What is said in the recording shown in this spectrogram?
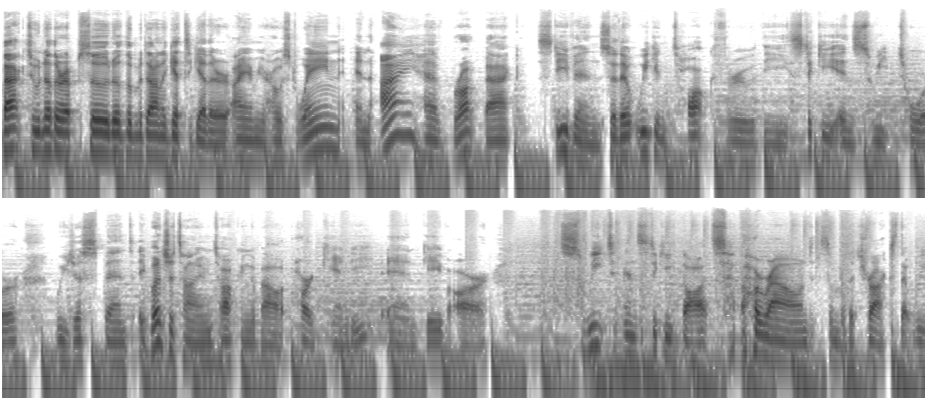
back to another episode of the Madonna Get Together. I am your host, Wayne, and I have brought back Stephen so that we can talk through the Sticky and Sweet tour. We just spent a bunch of time talking about Hard Candy and gave our sweet and sticky thoughts around some of the tracks that we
